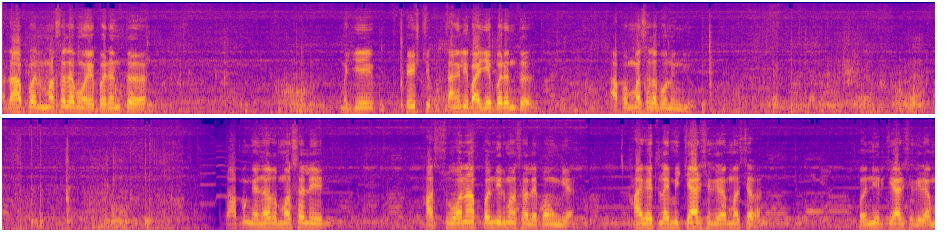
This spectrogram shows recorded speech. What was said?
आता आपण मसाला मोहेपर्यंत म्हणजे पेस्ट चांगली भाजेपर्यंत आपण मसाला बनवून घेऊ. आता आपण घेणार मसाले. हा सुवाना पनीर मसाला आहे, पाहून घ्या. हा घेतला मी चारशे ग्रॅम मसाला. पनीर चारशे ग्रॅम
